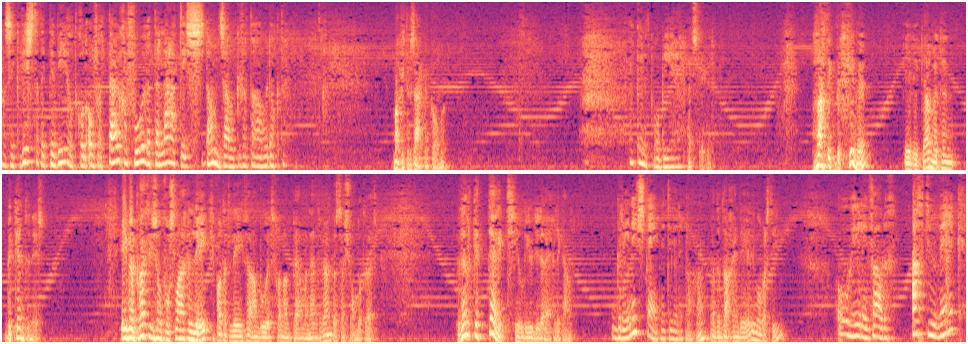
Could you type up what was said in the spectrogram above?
Als ik wist dat ik de wereld kon overtuigen voor het te laat is, dan zou ik u vertrouwen, dokter. Mag ik ter zake komen? We kunnen het proberen. Uitstekend. Laat ik beginnen, Erika, met een bekentenis. Ik ben praktisch een volslagen leek wat het leven aan boord van een permanent ruimtestation betreft. Welke tijd hielden jullie er eigenlijk aan? Greenwich-tijd natuurlijk. -huh. En de dagindeling, hoe was die? Oh, heel eenvoudig. Acht uur werk,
